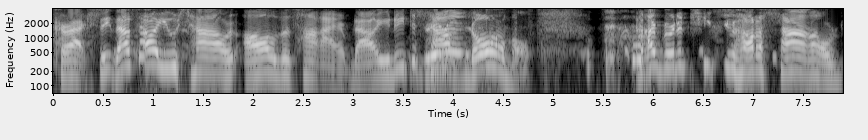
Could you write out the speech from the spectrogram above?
Correct. See, that's how you sound all the time. Now you need to sound Really? normal. and I'm going to teach you how to sound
